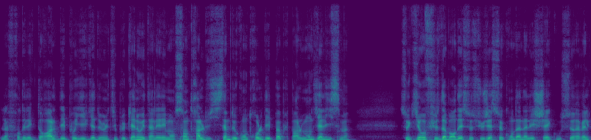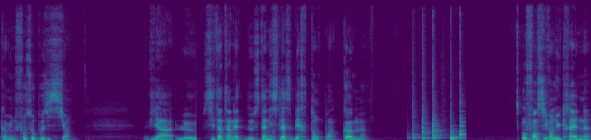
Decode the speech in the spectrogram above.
La fraude électorale déployée via de multiples canaux est un élément central du système de contrôle des peuples par le mondialisme. Ceux qui refusent d'aborder ce sujet se condamnent à l'échec ou se révèlent comme une fausse opposition. Via le site internet de stanislasberton.com. Offensive en Ukraine.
